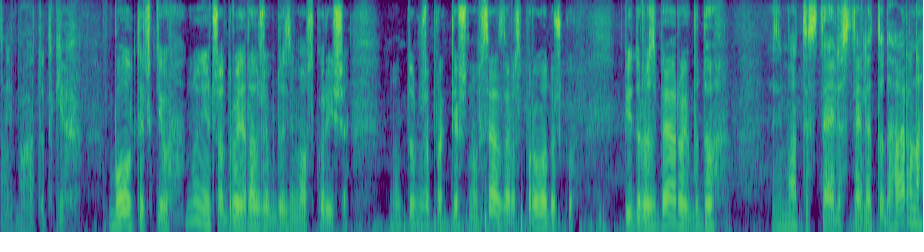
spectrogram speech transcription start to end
І багато таких болтичків. Ну нічого, другий раз вже буду знімав скоріше. Ну тут вже практично все. Зараз проводочку підрозберу і буду знімати стелю. Стеля тут гарна,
